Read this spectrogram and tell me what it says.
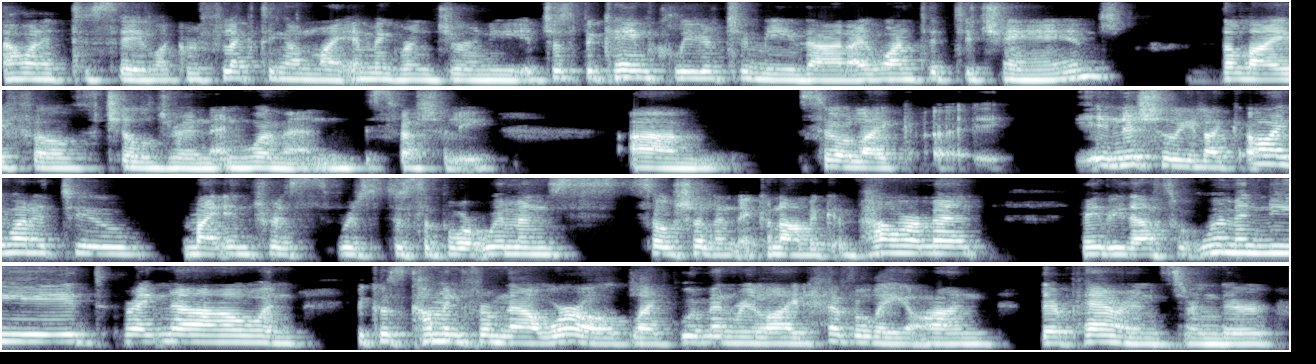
I wanted to say, like reflecting on my immigrant journey, it just became clear to me that I wanted to change the life of children and women, especially. Um, so, like uh, initially, like oh, I wanted to. My interest was to support women's social and economic empowerment. Maybe that's what women need right now, and because coming from that world, like women relied heavily on their parents and their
